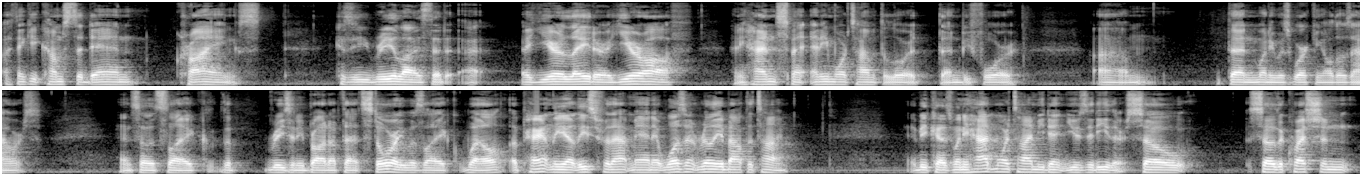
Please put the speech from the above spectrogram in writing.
I think he comes to Dan crying because he realized that a year later, a year off, and he hadn't spent any more time with the Lord than before, um, than when he was working all those hours. And so it's like the reason he brought up that story was like, well, apparently, at least for that man, it wasn't really about the time. Because when he had more time, he didn't use it either. So, so the question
